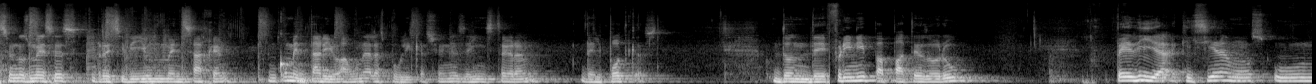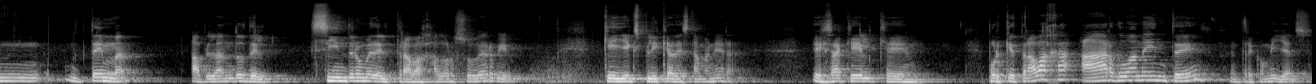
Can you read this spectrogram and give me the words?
Hace unos meses recibí un mensaje, un comentario a una de las publicaciones de Instagram del podcast, donde Frini Papateodorou pedía que hiciéramos un tema hablando del síndrome del trabajador soberbio, que ella explica de esta manera. Es aquel que, porque trabaja arduamente, entre comillas,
